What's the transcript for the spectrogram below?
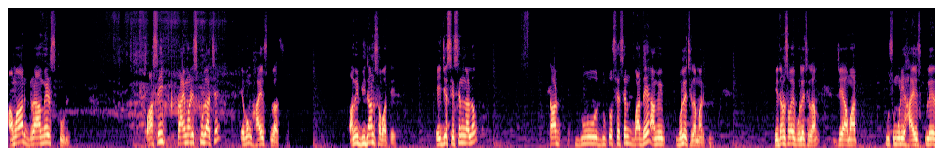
আমার গ্রামের স্কুল পাশেই প্রাইমারি স্কুল আছে এবং হাই স্কুল আছে। আমি বিধানসভাতে। এই যে সেশন গেল, তার দু, দুটো সেশন বাদে আমি বলেছিলাম আর কি। বিধানসভায় বলেছিলাম যে আমার কুসমুড়ি হাই স্কুলের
